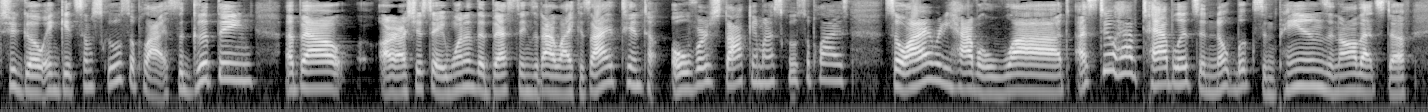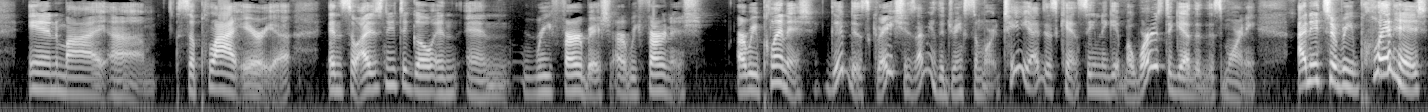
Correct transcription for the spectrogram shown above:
to go and get some school supplies. The good thing about or I should say, one of the best things that I like is I tend to overstock in my school supplies. So I already have a lot. I still have tablets and notebooks and pens and all that stuff in my um, supply area. And so I just need to go and, and refurbish or refurnish or replenish. Goodness gracious, I need to drink some more tea. I just can't seem to get my words together this morning. I need to replenish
